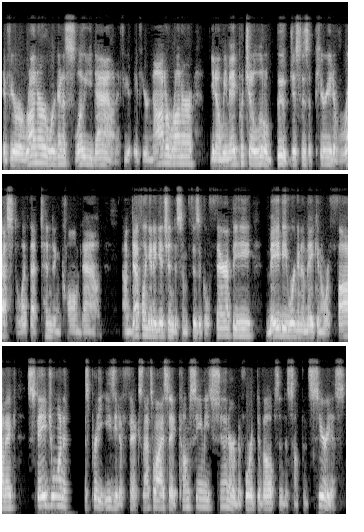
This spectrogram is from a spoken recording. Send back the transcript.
If you're a runner, we're going to slow you down. If you if you're not a runner, you know, we may put you in a little boot just as a period of rest to let that tendon calm down. I'm definitely going to get you into some physical therapy. Maybe we're going to make an orthotic Stage one is pretty easy to fix. That's why I say come see me sooner before it develops into something serious.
